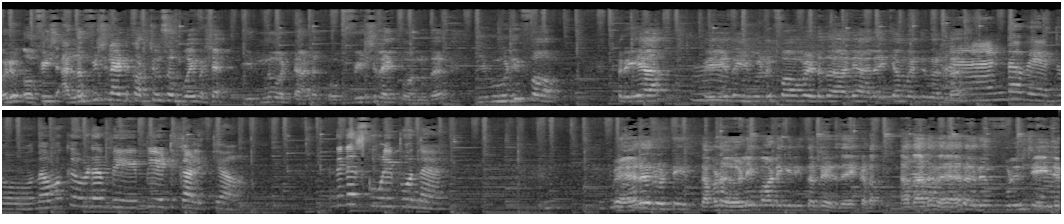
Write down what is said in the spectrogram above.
ഒരു ഒഫീഷ്യൽ അൺഒഫീഷ്യൽ ആയിട്ട് കുറച്ച് ദിവസം പോയി പക്ഷെ ഇന്ന് തൊട്ടാണ് ഒഫീഷ്യലായി പോകുന്നത്. യൂണിഫോം പ്രിയ ഏത് യൂണിഫോം ആരും ആലോചിക്കാൻ പറ്റുന്നുണ്ട്? വേണ്ട വേദോ. നമുക്ക് ഇവിടെ ബേബി ആയിട്ട് കളിക്കാം. എന്തിനാ സ്കൂളിൽ പോന്നേ വേറെ റൂട്ടീൻ നമ്മുടെ ഏർലി മോർണിംഗ് ഇനി തൊട്ട് എഴുതേക്കണം അതാണ് വേറെ ഒരു ഫുൾ ചേഞ്ച്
